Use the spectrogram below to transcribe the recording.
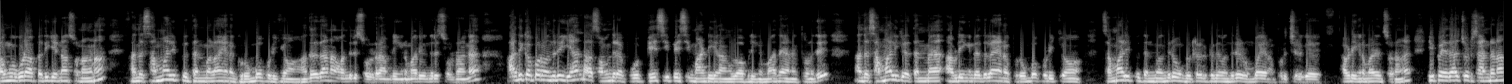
அவங்க கூட அப்போதைக்கு என்ன சொன்னாங்கன்னா அந்த சமாளிப்பு தன்மைலாம் எனக்கு ரொம்ப பிடிக்கும். அதை தான் நான் வந்துட்டு சொல்றேன் அப்படிங்கிற மாதிரி வந்துட்டு சொல்றாங்க. அதுக்கப்புறம் வந்துட்டு ஏன்டா சமுதிர பேசி பேசி மாட்டிக்கிறாங்களோ அப்படிங்கிற மாதிரி தான் எனக்கு தோணுது. அந்த சமாளிக்கிற தன்மை அப்படிங்கிறதுலாம் எனக்கு ரொம்ப பிடிக்கும். சமாளிப்பு தன்மை வந்து உங்கள்கிட்ட இருக்கிறது வந்துட்டு ரொம்ப எனக்கு பிடிச்சிருக்கு அப்படிங்கிற மாதிரி சொன்னாங்க இப்போ ஏதாச்சும் ஒரு சண்டைனா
